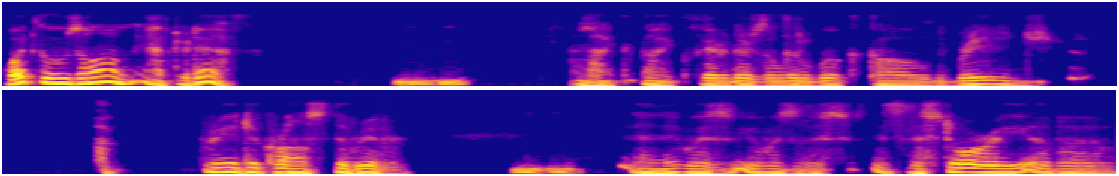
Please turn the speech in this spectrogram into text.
what goes on after death. Mm-hmm. Like like there, there's a little book called Bridge, a Bridge Across the River, mm-hmm. and it was it was this it's the story of a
